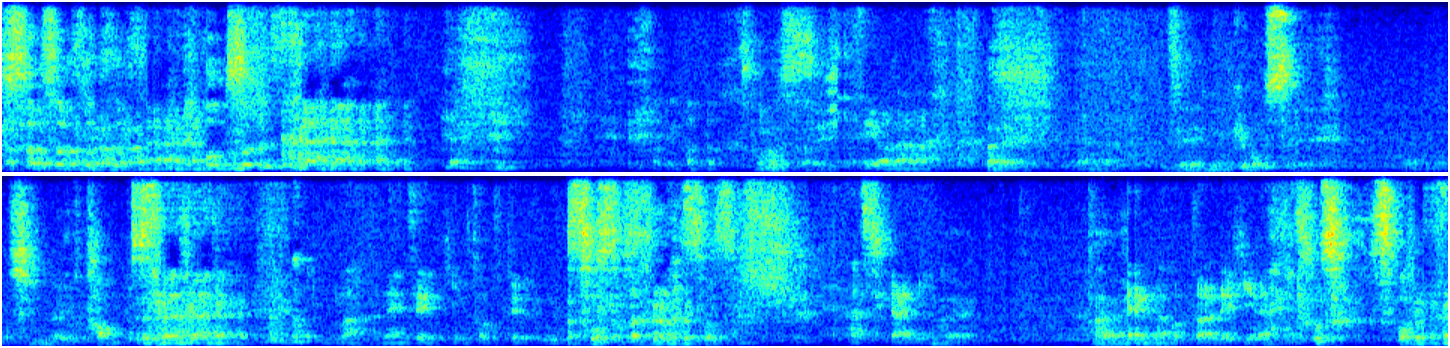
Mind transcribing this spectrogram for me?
そうそうそうそう本当そうですそういうことそうです必要だな、うんはい。税務行政の信頼を担保する まあね税金取ってる。そうそうそう。そうそ確かに。うはい、はい、変なことはできない。そうそうそう。です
